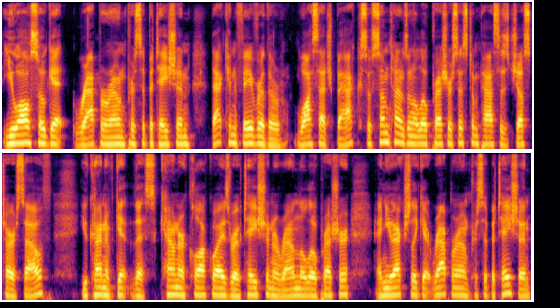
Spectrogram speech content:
You also get wraparound precipitation. That can favor the Wasatch back. So sometimes when a low pressure system passes just to our south, you kind of get this counterclockwise rotation around the low pressure and you actually get wraparound precipitation.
